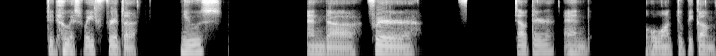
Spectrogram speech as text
to do is wait for the news and uh for out there and who want to become.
